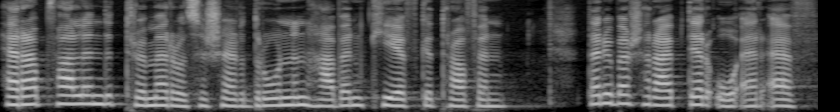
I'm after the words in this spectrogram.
Herabfallende Trümmer russischer Drohnen haben Kiew getroffen. Darüber schreibt der ORF.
